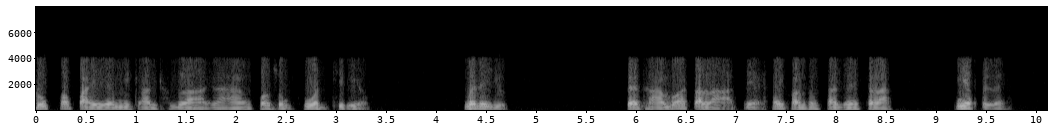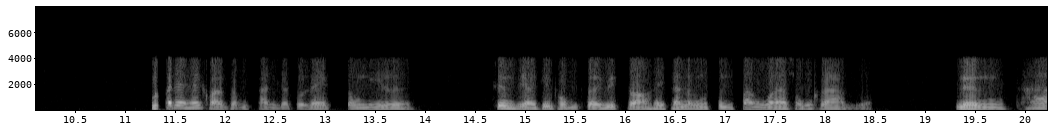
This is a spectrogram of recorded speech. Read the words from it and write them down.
รุกเข้าไป ยังมีการทำลายล้างพอสมควรทีเดียว ไม่ได้หยุด แต่ถามว่าตลาดเนี่ย ให้ความสำคัญในตลาด เงียบไปเลยไม่ได้ให้ความสำคัญกับตัวเลขตรงนี้เลย ซึ่งอย่างที่ผมเคยวิเคราะห์ให้ท่านนักลงทุนฟังว่าสงครามเนี่ยหนึ่งถ้า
